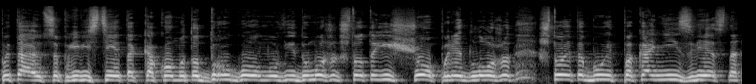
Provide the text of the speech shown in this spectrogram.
пытаются привести это к какому-то другому виду, может что-то еще предложат, что это будет, пока неизвестно.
